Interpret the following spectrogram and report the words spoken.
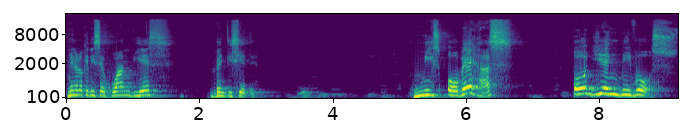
Mira lo que dice Juan 10, 27 mis ovejas oyen mi voz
